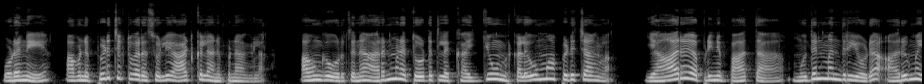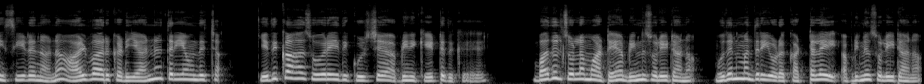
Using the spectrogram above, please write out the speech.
உடனே அவனை பிடிச்சிட்டு வர சொல்லி ஆட்கள் அனுப்புனாங்களாம். அவங்க ஒருத்தனை அரண்மனை தோட்டத்துல கையும் களவுமா பிடிச்சாங்களாம். யாரு அப்படின்னு பார்த்தா முதன் மந்திரியோட அருமை சீடனான ஆழ்வார்க்கடியான்னு தெரிய வந்துச்சா எதுக்காக சூரியதி குளிச்ச அப்படின்னு கேட்டதுக்கு பதில் சொல்ல மாட்டேன் அப்படின்னு சொல்லிட்டானா முதன் மந்திரியோட கட்டளை அப்படின்னு சொல்லிட்டானா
